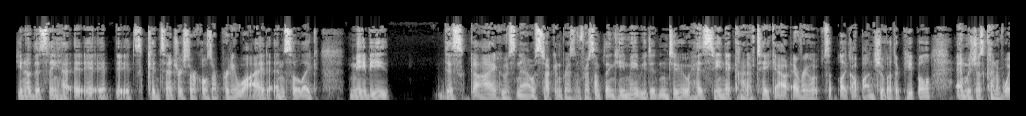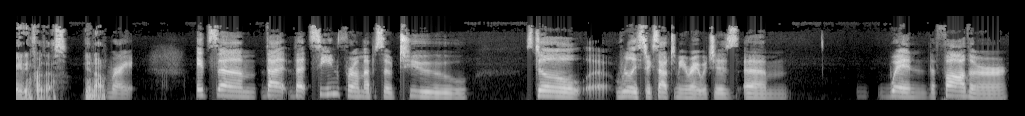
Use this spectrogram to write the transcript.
you know, this thing, ha- it, it, its concentric circles are pretty wide. And so like maybe this guy who's now stuck in prison for something he maybe didn't do has seen it kind of take out every, like a bunch of other people and was just kind of waiting for this, you know? Right. It's um that that scene from episode 2 still uh, really sticks out to me, right, which is um when the father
